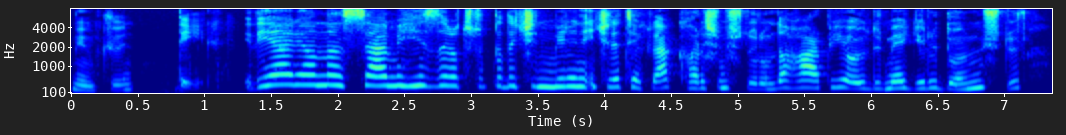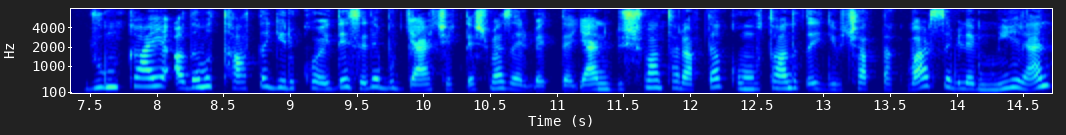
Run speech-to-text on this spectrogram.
mümkün değil. E diğer yandan Selmi Hizdar'ı tutukladığı için Mire'nin içine tekrar karışmış durumda. Harpi'yi öldürmeye geri dönmüştür. Yunkai adamı tahta geri koy dese de bu gerçekleşmez elbette. Yani düşman tarafta komutanlıkla ilgili çatlak varsa bile Miren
